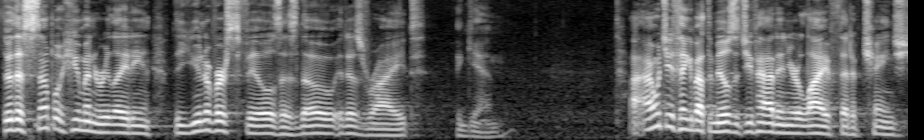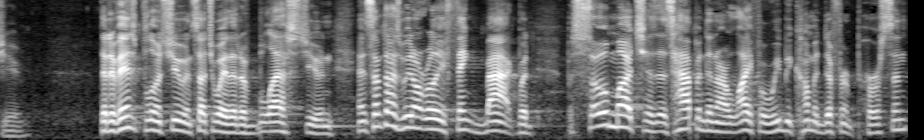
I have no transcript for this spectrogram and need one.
Through this simple human relating, the universe feels as though it is right again. I want you to think about the meals that you've had in your life that have changed you, that have influenced you in such a way that have blessed you. And, and sometimes we don't really think back, but, but so much has, happened in our life where we become a different person,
